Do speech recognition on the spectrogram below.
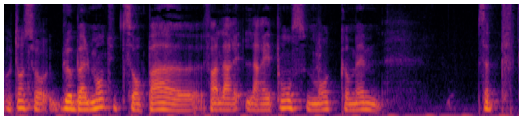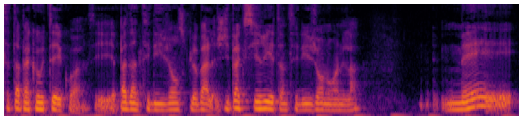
Autant sur globalement, tu te sens pas, enfin la, la réponse manque quand même ça, ça tape à côté, quoi. Il n'y a pas d'intelligence globale. Je dis pas que Siri est intelligent, loin de là. Mais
